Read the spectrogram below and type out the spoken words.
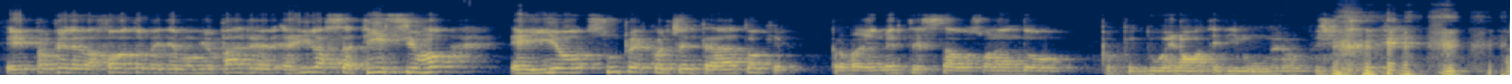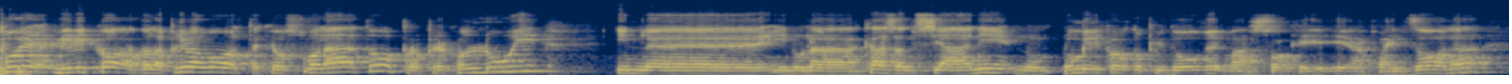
e proprio nella foto vedevo mio padre rilassatissimo e io super concentrato che probabilmente stavo suonando proprio due note di numero. Poi mi ricordo la prima volta che ho suonato proprio con lui in, eh, in una casa anziani, non, non mi ricordo più dove, ma so che era qua in zona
